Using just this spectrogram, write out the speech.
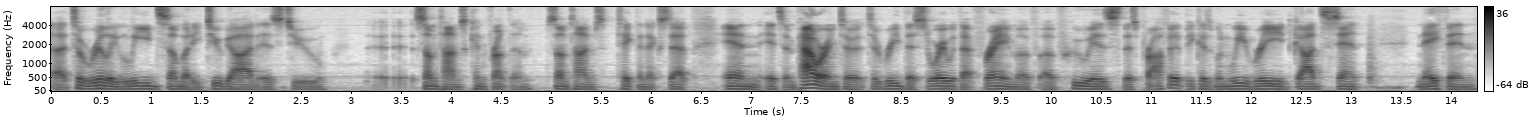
Uh, to really lead somebody to God is to sometimes confront them, sometimes take the next step. And it's empowering to, to read this story with that frame of, of who is this prophet, because when we read God sent Nathan,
